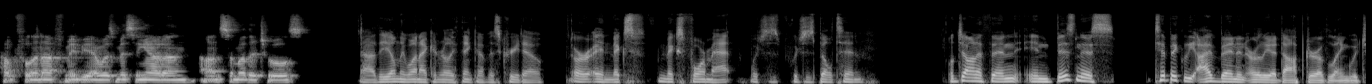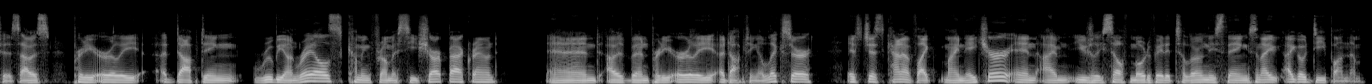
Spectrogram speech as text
helpful enough. Maybe I was missing out on on some other tools. Uh, the only one I can really think of is Credo, or in mix mix format, which is which is built in. Well, Jonathan, in business, typically I've been an early adopter of languages. I was pretty early adopting Ruby on Rails, coming from a C sharp background and I've been pretty early adopting Elixir. It's just kind of like my nature, and I'm usually self motivated to learn these things, and I, I go deep on them.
